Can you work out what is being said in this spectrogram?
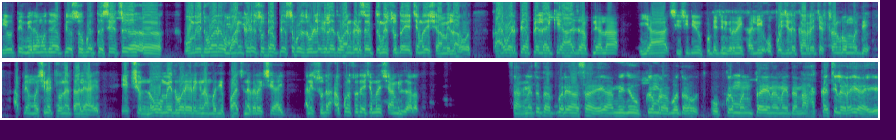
हे होते मीरामध्ये आपल्यासोबत तसेच उमेदवार वानखेडे सुद्धा आपल्यासोबत जोडले गेले आहेत वानखेडे साहेब तुम्ही सुद्धा याच्यामध्ये सामील आहोत काय वाटते आपल्याला की आज आपल्याला या सीसीटीव्ही फुटेज निगराणीखाली उपजिल्हा कार्यालयाच्या स्ट्रॉंग रूममध्ये आपल्या मशीन ठेवण्यात आल्या आहेत. एकशे नऊ उमेदवार या रिंगणामध्ये पाच नगरक्षी आहेत आणि सुद्धा आपण सुद्धा याच्यामध्ये सामील झाला सांगण्याचं तात्पर्य असं आहे आम्ही जे उपक्रम राबवत आहोत उपक्रम म्हणता येणार नाही. त्यांना हक्काची लढाई आहे.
